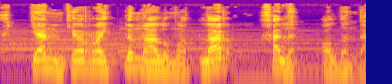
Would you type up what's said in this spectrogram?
kutgan kerakli ma'lumotlar hali oldinda.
